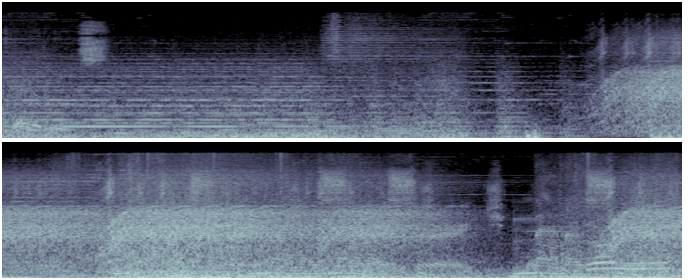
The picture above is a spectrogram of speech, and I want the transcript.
Mana surge. Mana surge.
